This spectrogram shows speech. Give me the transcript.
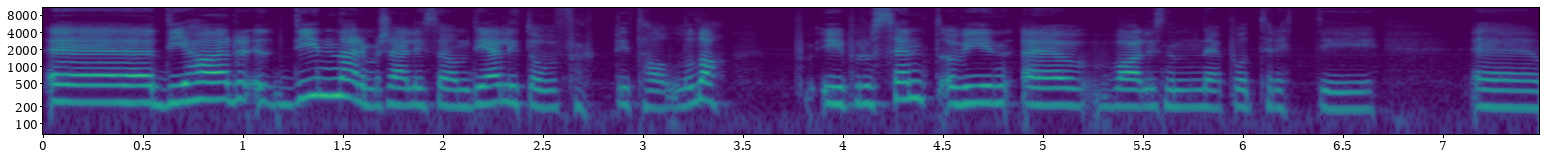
eh, de, har, de nærmer seg liksom De er litt over 40-tallet da I prosent Og vi eh, var liksom ned på 30 eh,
